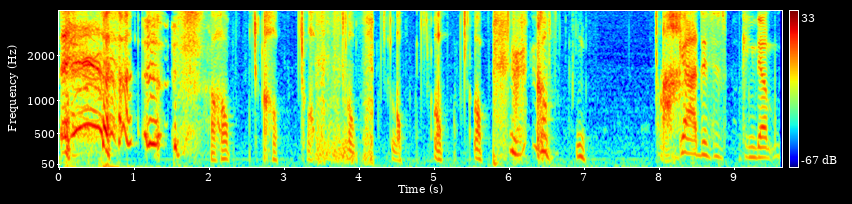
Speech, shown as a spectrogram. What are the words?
God, this is fucking dumb.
